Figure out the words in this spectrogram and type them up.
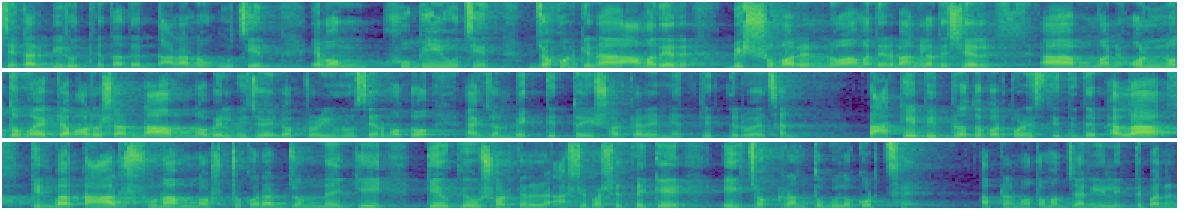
যেটার বিরুদ্ধে তাদের দাঁড়ানো উচিত এবং খুবই উচিত যখন কিনা আমাদের বিশ্ববরেণ্য, আমাদের বাংলাদেশের মানে অন্যতম একটা ভরসার নাম নোবেল বিজয়ী ডক্টর ইউনুসের মতো একজন ব্যক্তিত্ব এই সরকারের নেতৃত্বে রয়েছেন। তাকে বিব্রতকর পরিস্থিতিতে ফেলা কিংবা তার সুনাম নষ্ট করার জন্যই কি কেউ কেউ সরকারের আশেপাশে থেকে এই চক্রান্তগুলো করছে? আপনার মতামত জানিয়ে লিখতে পারেন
